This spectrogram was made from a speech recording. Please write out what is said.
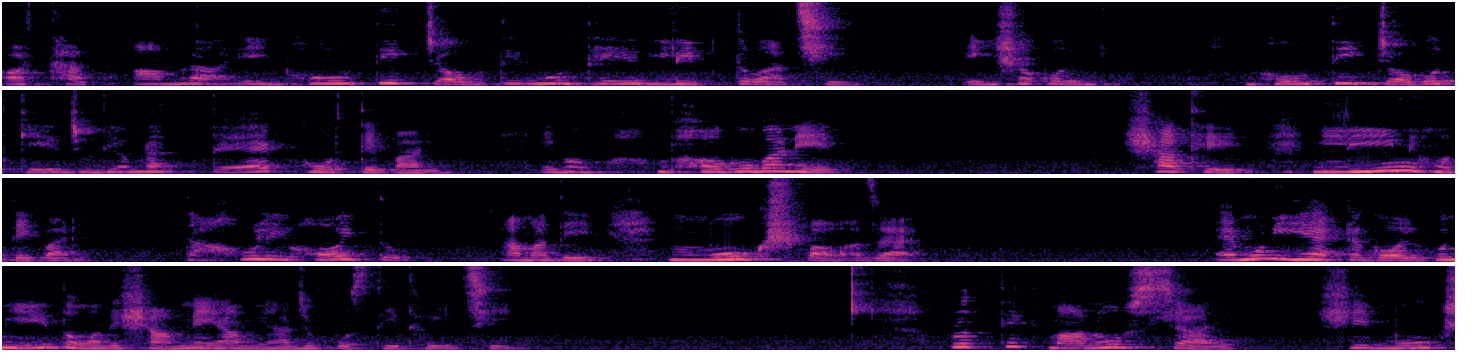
অর্থাৎ আমরা এই ভৌতিক জগতের মধ্যে লিপ্ত আছি। এই সকল ভৌতিক জগৎকে যদি আমরা ত্যাগ করতে পারি এবং ভগবানের সাথে লীন হতে পারি, তাহলে হয়তো আমাদের মোক্ষ পাওয়া যায়। এমনই একটা গল্প নিয়ে তোমাদের সামনে আমি আজ উপস্থিত হয়েছি। প্রত্যেক মানুষ চায় সে মোক্ষ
